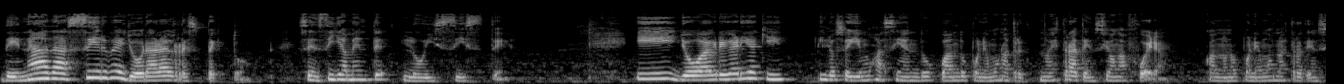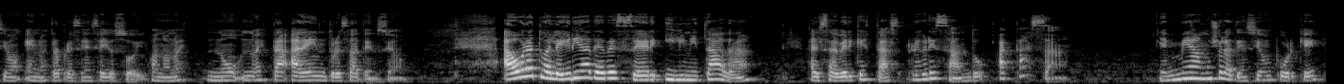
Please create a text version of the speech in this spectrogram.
De nada sirve llorar al respecto. Sencillamente lo hiciste. Y yo agregaría aquí, y lo seguimos haciendo cuando ponemos nuestra, atención afuera, cuando no ponemos nuestra atención en nuestra presencia yo soy, cuando no, no, no está adentro esa atención. Ahora tu alegría debe ser ilimitada al saber que estás regresando a casa. Y me da mucho la atención porque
